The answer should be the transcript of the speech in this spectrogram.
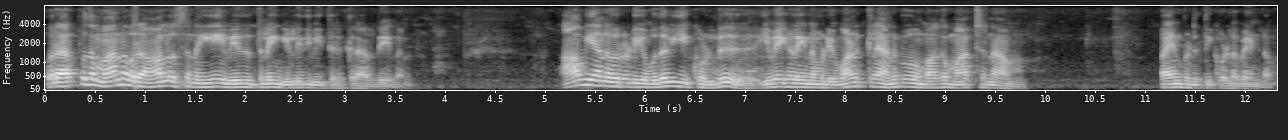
ஒரு அற்புதமான ஒரு ஆலோசனையை வேதத்தில் இங்கு எழுதி வைத்திருக்கிறார் தேவன். ஆவியானவருடைய உதவியை கொண்டு இவைகளை நம்முடைய வாழ்க்கையில அனுபவமாக மாற்ற நாம் பயன்படுத்தி கொள்ள வேண்டும்.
